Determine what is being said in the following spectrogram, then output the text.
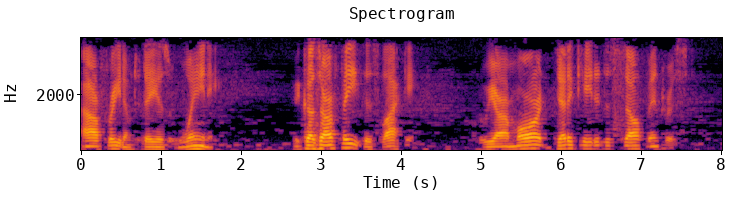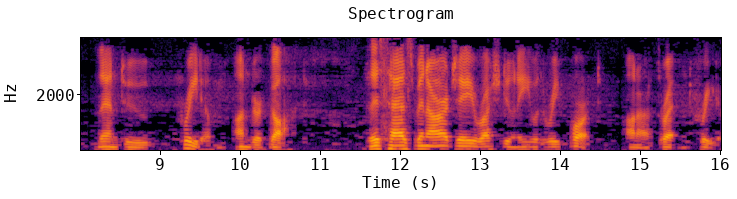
Our freedom today is waning because our faith is lacking. We are more dedicated to self interest than to freedom under God. This has been R.J. Rushdoony with a report on our threatened freedom.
